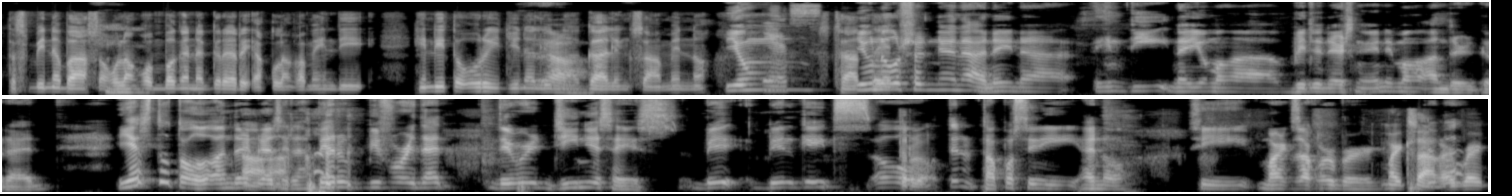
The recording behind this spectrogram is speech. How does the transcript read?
Tapos binabasa ko lang, Mm. kumbaga nagre-react lang kami. Hindi hindi to originally na Yeah. galing sa amin, no? Yung Yes. Sa yung notion niya na ano eh, na hindi na yung mga billionaires ngayon yung mga undergrad. Yes, totoo, undergrad Ah. sila. Pero before that, they were geniuses. Bill, Bill Gates, oh, True. tapos si ano, si Mark Zuckerberg. Mark Diba? Zuckerberg.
